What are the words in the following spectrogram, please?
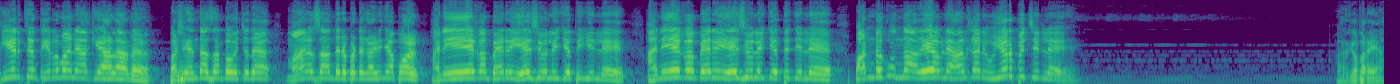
തീർച്ചയായും തീരുമാനമാക്കിയ ആളാണ്. പക്ഷെ എന്താ സംഭവിച്ചത്? മാനസാന്തരപ്പെട്ട് കഴിഞ്ഞപ്പോൾ അനേകം പേരെ യേശുവിലേക്ക് എത്തിച്ചില്ലേ? അനേകം പേരെ യേശുവിലേക്ക് എത്തിച്ചില്ലേ? പണ്ട് കൊന്ന അതേപോലെ ആൾക്കാർ ഉയർപ്പിച്ചില്ലേ? അവർക്ക് പറയാം?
